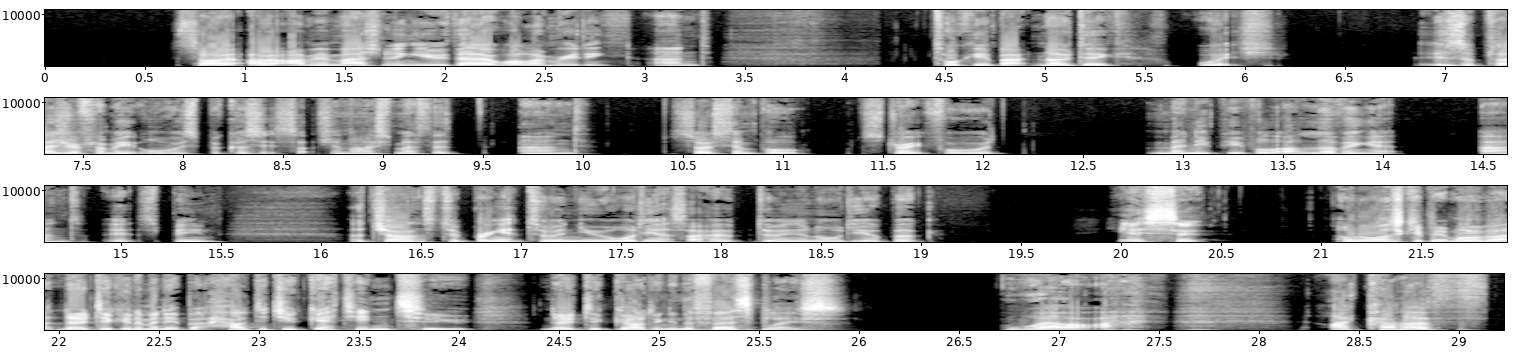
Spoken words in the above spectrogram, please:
so I, am imagining you there while I'm reading and talking about no dig, which is a pleasure for me always because it's such a nice method and so simple, straightforward. Many people are loving it and it's been a chance to bring it to a new audience, I hope, doing an audio book. Yes, so I want to ask you a bit more about No Dig in a minute, but how did you get into No Dig gardening in the first place? Well, I, I kind of,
